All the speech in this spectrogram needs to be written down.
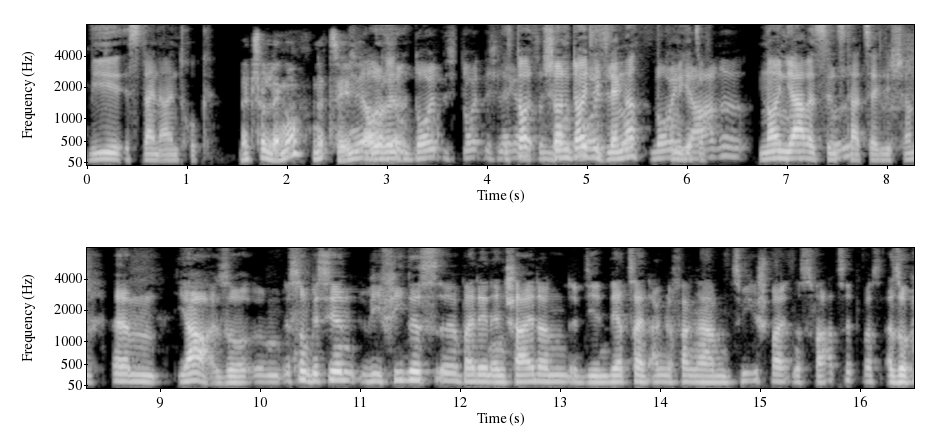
Wie ist dein Eindruck? Nicht schon länger? Nicht zehn Jahre? Oder schon deutlich, deutlich länger. Deut schon deutlich neun, länger. Neun Jahre. Neun Jahre sind es tatsächlich schon. Ähm, ja, also ähm, ist so ein bisschen wie vieles äh, bei den Entscheidern, die in der Zeit angefangen haben, zwiegespaltenes Fazit. Was, also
